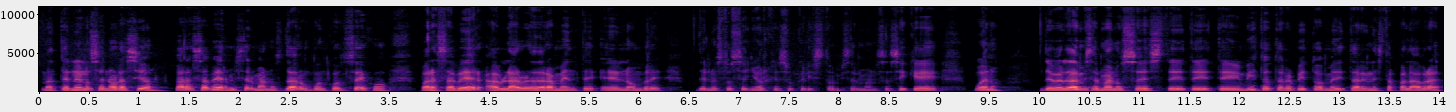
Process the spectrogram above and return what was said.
mantenernos en oración, para saber, mis hermanos, dar un buen consejo, para saber hablar verdaderamente en el nombre de nuestro Señor Jesucristo, mis hermanos. Así que, bueno, De verdad, mis hermanos, este, te, te invito, te repito, a meditar en esta palabra,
